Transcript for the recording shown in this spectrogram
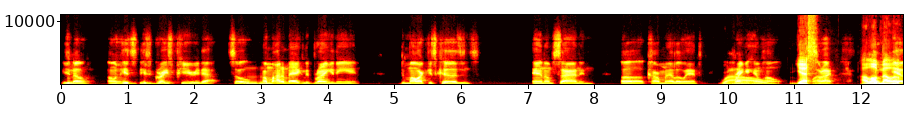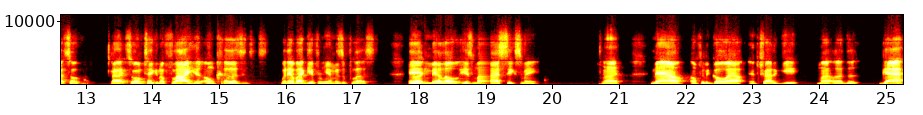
you know, on his his grace period out. So Mhm. I'm automatically bringing in Demarcus Cousins, and I'm signing uh Carmelo Anthony, Wow. bringing him home. Yes, All right. I love So, Melo. Yeah. So, all right. So I'm taking a flyer on Cousins. Whatever I get from him is a plus, and Right. Melo is my sixth man. All right. Now I'm finna go out and try to get my other guy.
